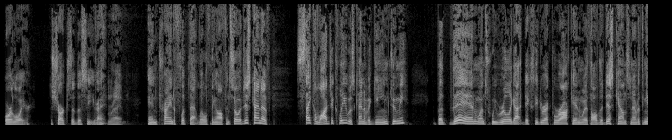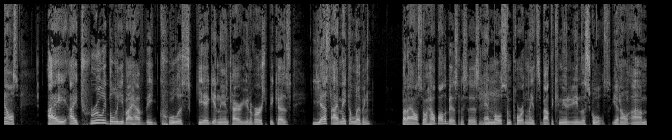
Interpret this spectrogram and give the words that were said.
or a lawyer the sharks of the sea, right? Right. And trying to flip that little thing off. And so it just kind of psychologically was kind of a game to me. But then once we really got Dixie Direct rocking with all the discounts and everything else, I I truly believe I have the coolest gig in the entire universe because yes, I make a living, but I also help all the businesses, mm-hmm. and most importantly, it's about the community and the schools. You know, um,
